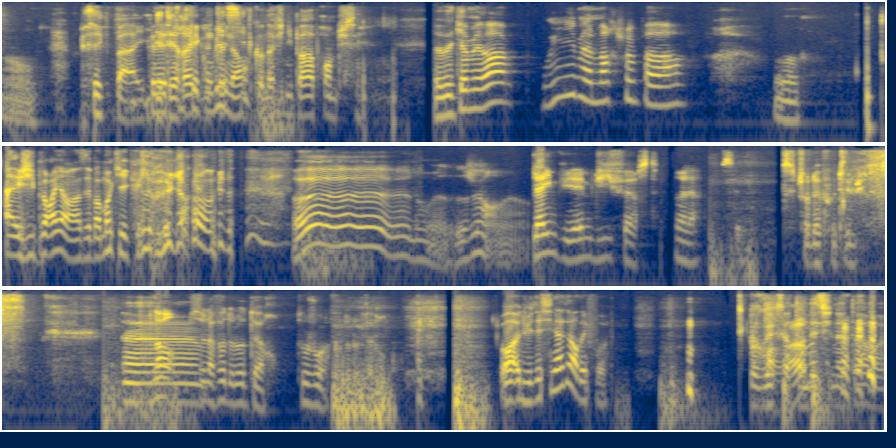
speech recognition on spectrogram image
Non. C'est que bah, Il y a des règles combines. hein. qu'on a fini par apprendre, tu sais. Il y a des caméras Oui, mais elles marchent pas. Ouais, Ah, et j'y peux rien. hein, C'est pas moi qui ai écrit le truc. hein, putain. ouais, ouais, ouais, non, mais c'est sûr. Blame the MG first. Voilà. C'est- toujours de la faute. Euh... Non, c'est la faute de l'auteur. Toujours la faute de l'auteur. Oh, du dessinateur des fois. Que certains dessinateurs. euh,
